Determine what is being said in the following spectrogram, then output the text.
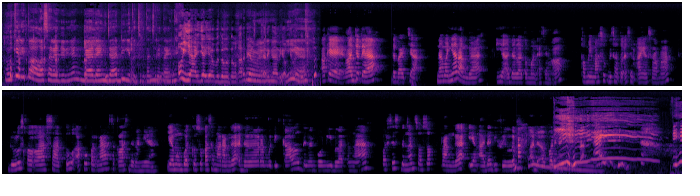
Mungkin itu alasannya jadinya nggak ada yang jadi gitu cerita-cerita ini. oh iya iya iya betul betul karena dia harus Iya, mencari gali oke iya. lanjut Oke, lanjut ya. Kita baca. Namanya Rangga. Ia adalah teman SMA. Kami masuk di satu SMA yang sama. Dulu kelas 1 aku pernah sekelas dengannya. Yang membuatku suka sama Rangga adalah rambut ikal dengan poni belah tengah, persis dengan sosok Rangga yang ada di film Ada Apa Dengan ihi.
